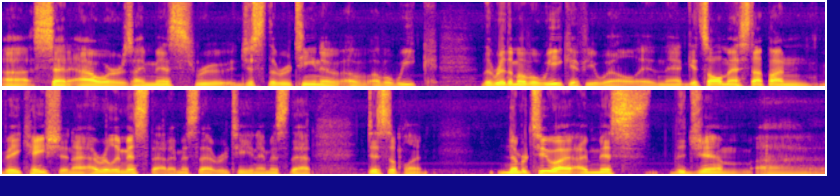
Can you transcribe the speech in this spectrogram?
uh, set hours. I miss ru- just the routine of, of, of, a week, the rhythm of a week, if you will. And that gets all messed up on vacation. I, I really miss that. I miss that routine. I miss that discipline. Number two, I, I miss the gym. Uh,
